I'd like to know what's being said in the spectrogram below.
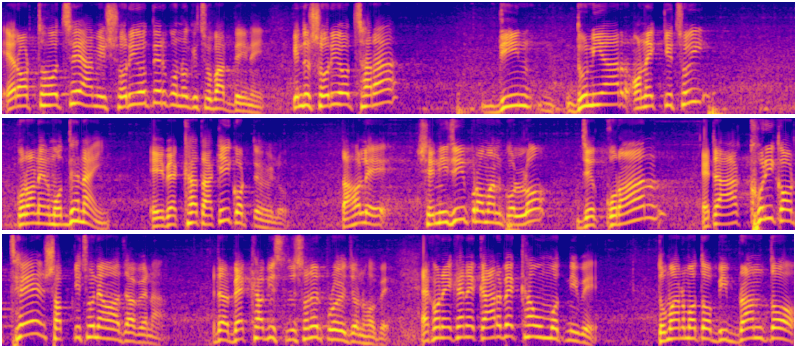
এর অর্থ হচ্ছে, আমি শরীয়তের কোনো কিছু বাদ দেই নাই। কিন্তু শরীয়ত ছাড়া দিন, দুনিয়ার অনেক কিছুই কোরআনের মধ্যে নাই। এই ব্যাখ্যা তাকেই করতে হইল। তাহলে সে নিজেই প্রমাণ করল যে কোরআন এটা আক্ষরিক অর্থে সব কিছু নেওয়া যাবে না। এটার ব্যাখ্যা বিশ্লেষণের প্রয়োজন হবে। এখন এখানে কার ব্যাখ্যা উম্মত নিবে? তোমার মতো বিভ্রান্ত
